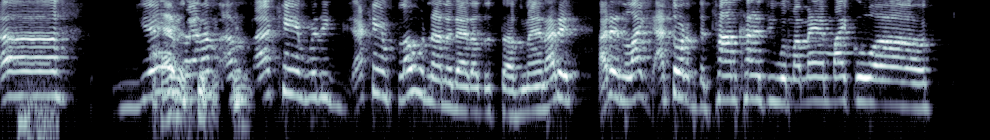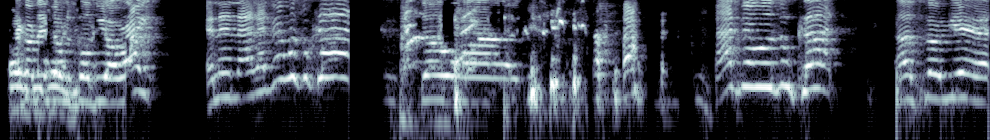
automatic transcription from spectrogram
uh, yeah, haven't man, I'm. I'm, I can't really, I can't flow with none of that other stuff, man. I didn't, I didn't like. I thought of the Tom Clancy with my man Michael. Uh, I thought that joint was gonna be all right, and then that, that joint was cut. So uh, that joint was some cut. Uh, so yeah,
